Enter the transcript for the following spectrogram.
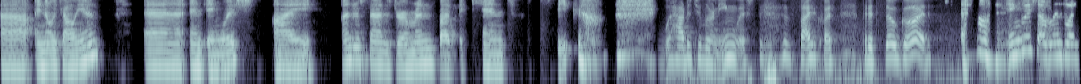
Uh, I know Italian uh, and English. I understand German, but I can't speak. How did you learn English? This is a side question, but it's so good. English, I went like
